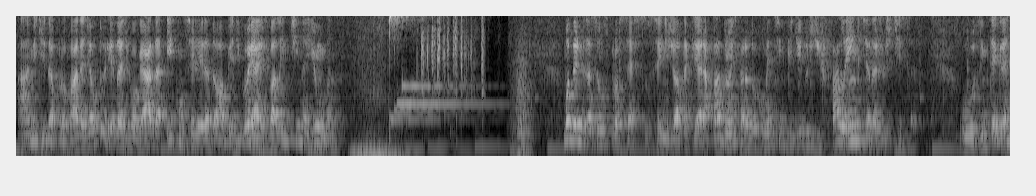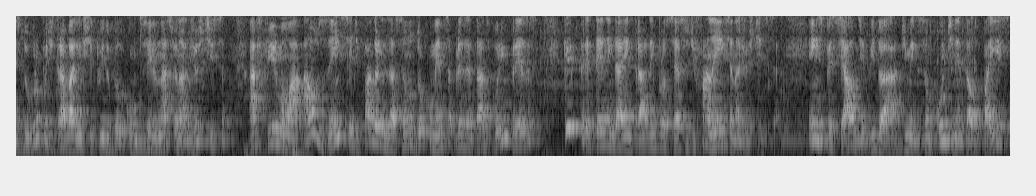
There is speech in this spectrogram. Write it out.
A medida aprovada é de autoria da advogada e conselheira da OAB de Goiás, Valentina Jungmann. Modernização dos processos. O CNJ criará padrões para documentos impedidos de falência na Justiça. Os integrantes do grupo de trabalho instituído pelo Conselho Nacional de Justiça afirmam a ausência de padronização nos documentos apresentados por empresas que pretendem dar entrada em processos de falência na Justiça. Em especial, devido à dimensão continental do país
